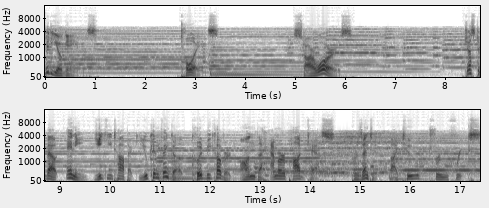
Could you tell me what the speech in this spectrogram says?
video games, toys, Star Wars. Just about any geeky topic you can think of could be covered on the Hammer Podcasts, presented by two true freaks.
